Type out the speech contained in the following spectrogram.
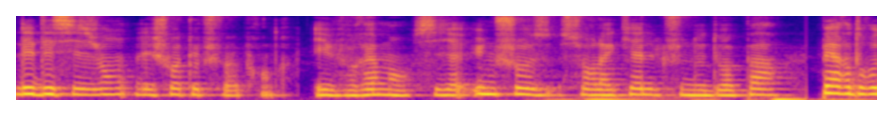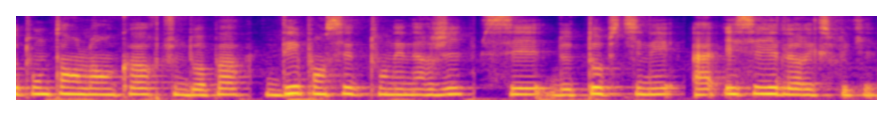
les décisions, les choix que tu vas prendre. Et vraiment, s'il y a une chose sur laquelle tu ne dois pas perdre ton temps là encore, tu ne dois pas dépenser de ton énergie, c'est de t'obstiner à essayer de leur expliquer.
